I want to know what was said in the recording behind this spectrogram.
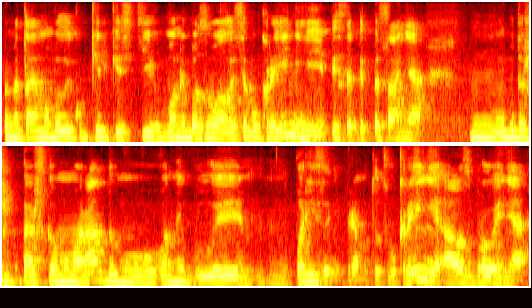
Пам'ятаємо велику кількість їх. Вони базувалися в Україні, і після підписання Будапештського меморандуму вони були порізані прямо тут в Україні. А озброєння,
